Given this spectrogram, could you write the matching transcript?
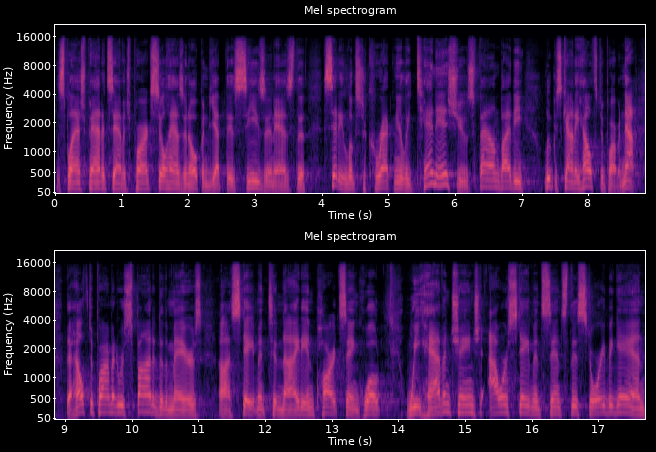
The splash pad at Savage Park still hasn't opened yet this season as the city looks to correct nearly 10 issues found by the Lucas County Health Department. Now, the health department responded to the mayor's uh, statement tonight in part saying, quote, we haven't changed our statement since this story began.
